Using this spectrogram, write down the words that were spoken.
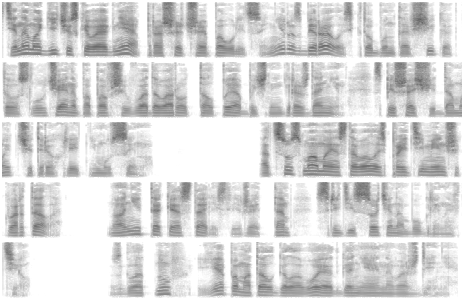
Стена магического огня, прошедшая по улице, не разбиралась, кто бунтовщик, а кто случайно попавший в водоворот толпы обычный гражданин, спешащий домой к четырехлетнему сыну. Отцу с мамой оставалось пройти меньше квартала, но они так и остались лежать там среди сотен обугленных тел. Сглотнув, я помотал головой, отгоняя наваждение.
